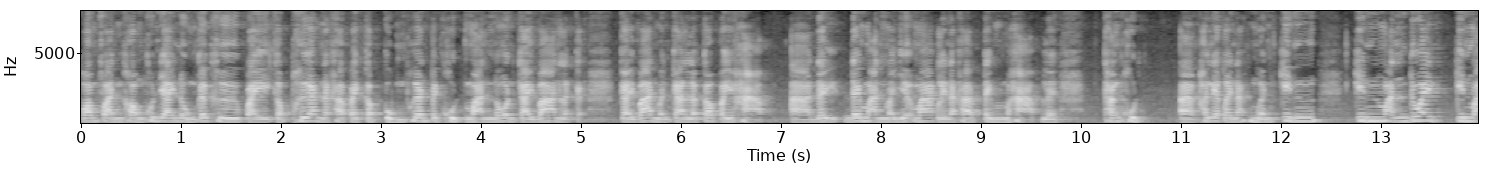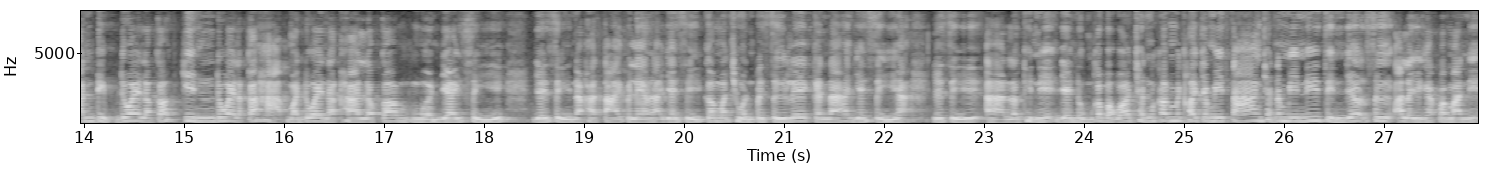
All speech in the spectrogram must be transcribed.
ความฝันของคุณยายหนุ่มก็คือไปกับเพื่อนนะคะ ไปกับกลุ่มเพื่อนไปขุดมันโน่นไกลบ้านแล้วไกลบ้านเหมือนกัน แล้วก็ไปหาบอ่าได้ได้มันมาเยอะมากเลยนะคะ เต็มหาบเลยทั้งขุดอ่าเขาเรียกอะไรนะเหมือนกิน กินมันด้วยกินมันดิบด้วย แล้วก็กินด้วยแล้วก็หาบมาด้วยนะคะ แล้วก็เหมือนยายสียายสีนะคะ ตายไปแล้วนะยายสีก็มาชวนไปซื้อเลขกันนะยายสีอะยายสีอ่าแล้วทีนี้ยายหนุ่มก็บอกว่าฉันก็ไม่ค่อยจะมีตังค์ฉันจะมีหนี้สินเยอะซื้ออะไรอย่างเงี้ยประมาณนี้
